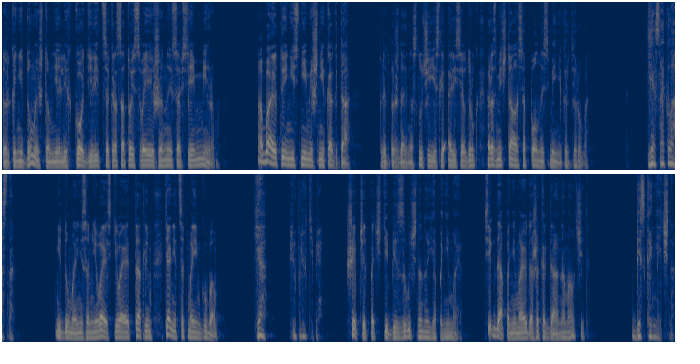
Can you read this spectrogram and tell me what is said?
Только не думай, что мне легко делиться красотой своей жены со всем миром. Абаю ты не снимешь никогда, предупреждаю на случай, если Алисия вдруг размечталась о полной смене гардероба. «Я согласна», не думая, не сомневаясь, кивает Татлим, тянется к моим губам. «Я люблю тебя», — шепчет почти беззвучно, но я понимаю. Всегда понимаю, даже когда она молчит. «Бесконечно».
